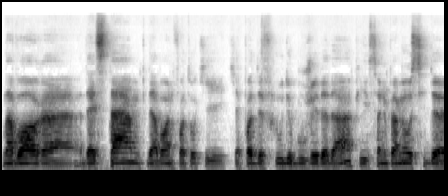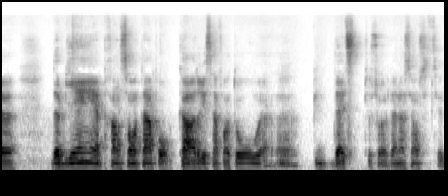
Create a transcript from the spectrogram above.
d'avoir, d'être stable, puis d'avoir une photo qui, qui a pas de flou, de bouger dedans. Puis ça nous permet aussi de, de bien prendre son temps pour cadrer sa photo, puis d'être, tout ça, la notion, c'est,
